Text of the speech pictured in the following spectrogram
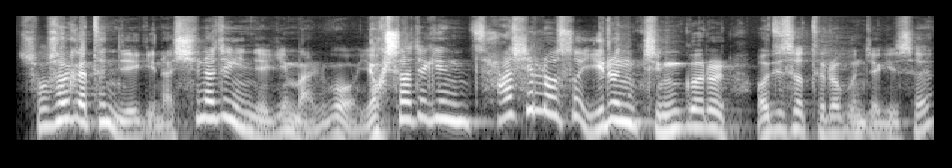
소설 같은 얘기나 신화적인 얘기 말고 역사적인 사실로서 이런 증거를 어디서 들어본 적이 있어요?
